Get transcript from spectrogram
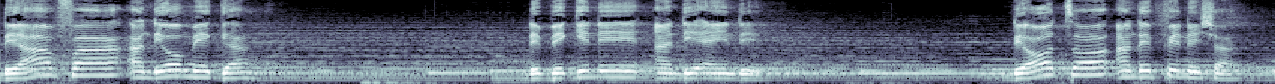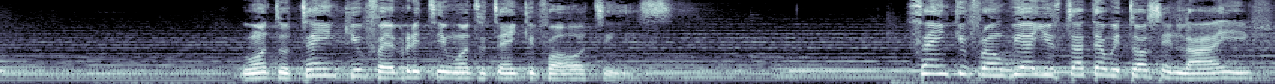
the Alpha and the Omega, the beginning and the ending, the author and the finisher. We want to thank you for everything. We want to thank you for all things. Thank you from where you started with us in life.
